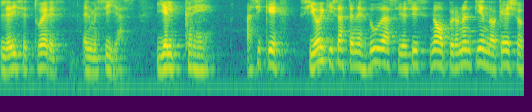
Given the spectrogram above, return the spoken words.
le dice, tú eres el Mesías. Y él cree. Así que si hoy quizás tenés dudas y decís, no, pero no entiendo aquello,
